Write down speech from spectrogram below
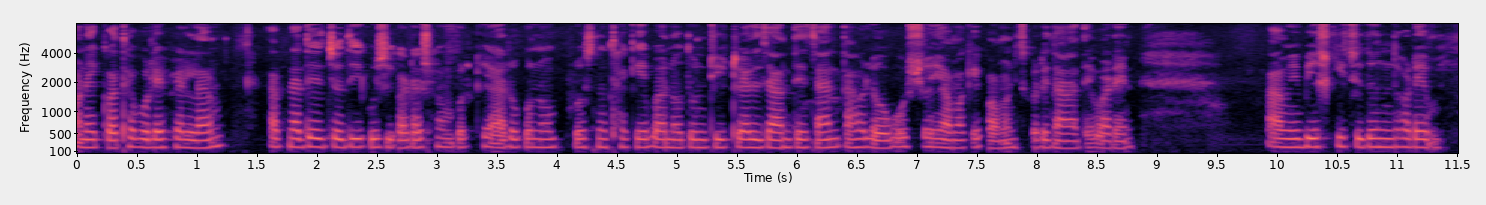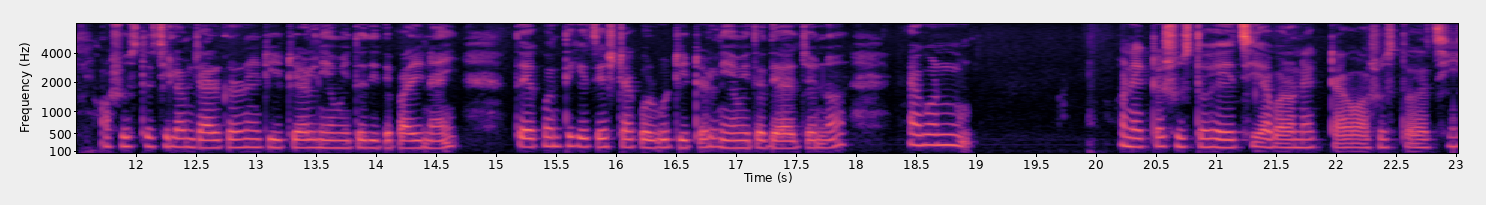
অনেক কথা বলে ফেললাম। আপনাদের যদি কুশি কাটা সম্পর্কে আরও কোনো প্রশ্ন থাকে বা নতুন টিউটোরিয়াল জানতে চান, তাহলে অবশ্যই আমাকে কমেন্টস করে জানাতে পারেন। আমি বেশ কিছুদিন ধরে অসুস্থ ছিলাম, যার কারণে টিউটোরিয়াল নিয়মিত দিতে পারি নাই। তো এখন থেকে চেষ্টা করব টিউটোরিয়াল নিয়মিত দেওয়ার জন্য। এখন অনেকটা সুস্থ হয়েছি, আবার অনেকটাও অসুস্থ আছি।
